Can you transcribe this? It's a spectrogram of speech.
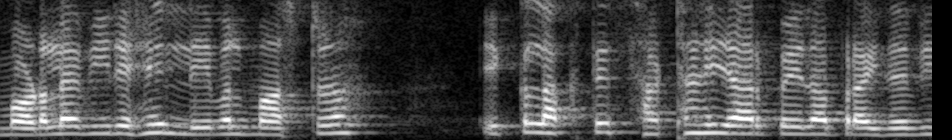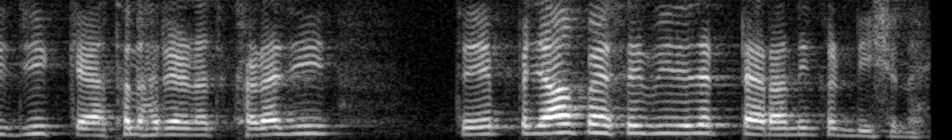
ਮਾਡਲ ਹੈ ਵੀਰ ਇਹ, ਲੈਵਲ ਮਾਸਟਰ। 1 ਲੱਖ ਤੇ 60000 ਰੁਪਏ ਦਾ ਪ੍ਰਾਈਸ ਹੈ ਵੀਰ ਜੀ, ਕੈਥਲ, ਹਰਿਆਣਾ ਚ ਖੜਾ ਜੀ। ਤੇ 50 ਪੈਸੇ ਵੀਰ ਇਹਦੇ ਟਾਇਰਾਂ ਦੀ ਕੰਡੀਸ਼ਨ ਹੈ।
